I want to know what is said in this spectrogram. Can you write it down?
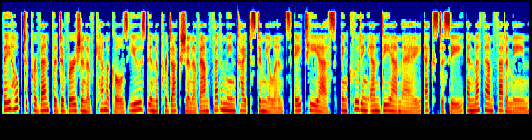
They hope to prevent the diversion of chemicals used in the production of amphetamine-type stimulants ATS, including MDMA ecstasy and methamphetamine.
